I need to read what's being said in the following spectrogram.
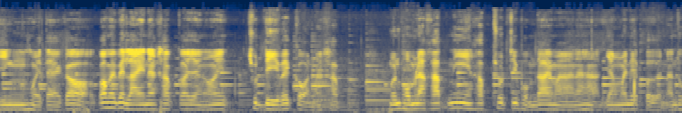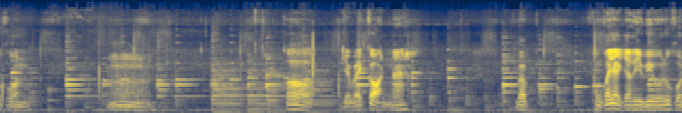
ยิงห่วยแตกก็ก็ไม่เป็นไรนะครับ ก็อย่างน้อยชุดดีไว้ก่อนนะครับ เหมือนผมแหละครับนี่ครับชุดที่ผมได้มานะฮะยังไม่ได้เปิดนะทุกคนอืมก็เก็บไว้ก่อนนะ แบบผมก็อยากจะรีวิวทุกคน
